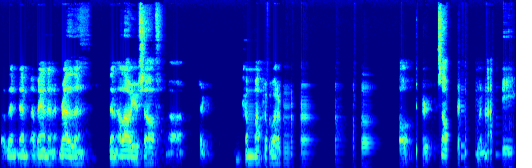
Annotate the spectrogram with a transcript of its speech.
So then then abandon it rather than than allow yourself. Uh, to come up to whatever yourself would not be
